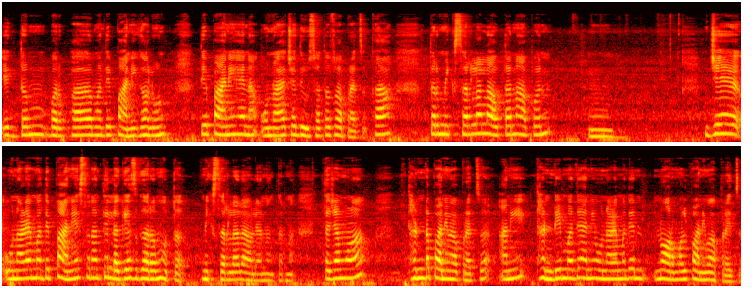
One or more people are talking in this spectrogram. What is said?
एकदम बर्फामध्ये पाणी घालून ते पाणी आहे ना उन्हाळ्याच्या दिवसातच वापरायचं. का? तर मिक्सरला लावताना आपण जे उन्हाळ्यामध्ये पाणी असतं ना ते लगेच गरम होतं मिक्सरला लावल्यानंतर ना. त्याच्यामुळं थंड पाणी वापरायचं आणि थंडीमध्ये आणि उन्हाळ्यामध्ये नॉर्मल पाणी वापरायचं.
